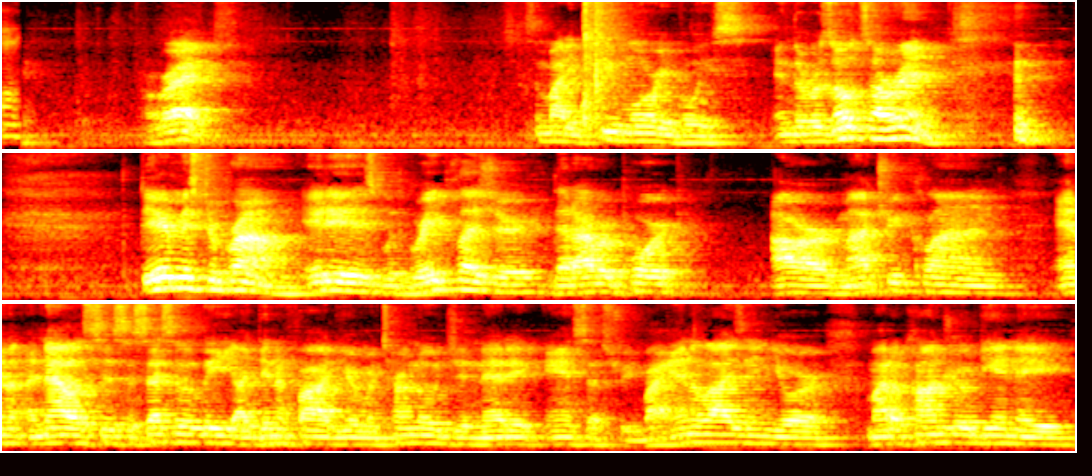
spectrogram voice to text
Okay. All right. Cue Maury voice. And the results are in. Dear Mr. Brown, it is with great pleasure that I report our MatriClan analysis successfully identified your maternal genetic ancestry. By analyzing your mitochondrial DNA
